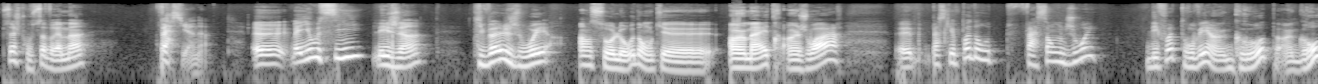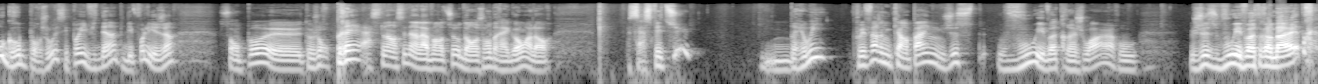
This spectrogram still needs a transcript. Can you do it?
Puis ça, je trouve ça vraiment passionnant. Euh, il y a aussi les gens qui veulent jouer en solo, donc euh, un maître, un joueur, euh, parce qu'il n'y a pas d'autre façon de jouer. Des fois, trouver un groupe, un gros groupe pour jouer, c'est pas évident. Puis des fois, les gens sont pas euh, toujours prêts à se lancer dans l'aventure Donjon Dragon. Alors, ça se fait-tu? Ben oui. Vous pouvez faire une campagne juste vous et votre joueur ou juste vous et votre maître.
